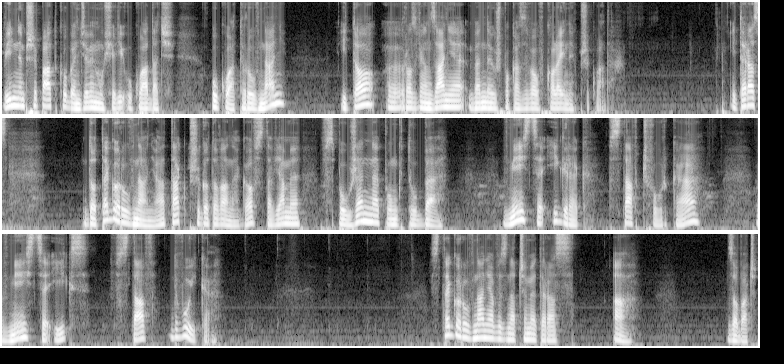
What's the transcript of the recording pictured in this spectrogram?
W innym przypadku będziemy musieli układać układ równań i to y, rozwiązanie będę już pokazywał w kolejnych przykładach. I teraz do tego równania, tak przygotowanego, wstawiamy współrzędne punktu b. W miejsce y wstaw czwórkę, w miejsce x wstaw dwójkę. Z tego równania wyznaczymy teraz a. Zobacz,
